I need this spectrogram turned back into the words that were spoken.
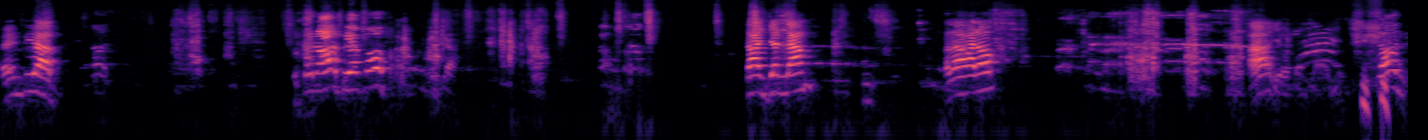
Abi ang biyab! Ito na, biyak mo. Saan? Dyan lang? Wala ka, no? Ah, yun. Saan?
